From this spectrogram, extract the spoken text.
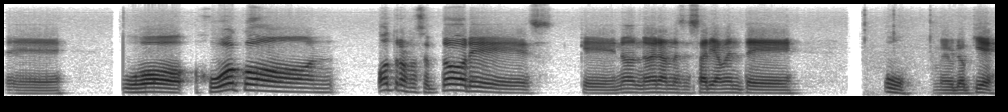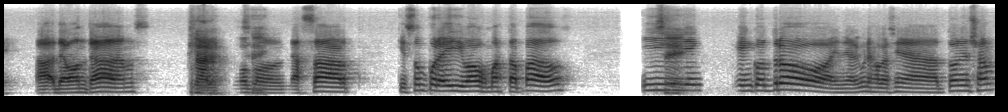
Eh, jugó, jugó con otros receptores que no, eran necesariamente. Uh, me bloqueé. Ah, Davante Adams. Claro. Jugó con Lazard, que son por ahí vagos más tapados. Y encontró en algunas ocasiones a Tonensham,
